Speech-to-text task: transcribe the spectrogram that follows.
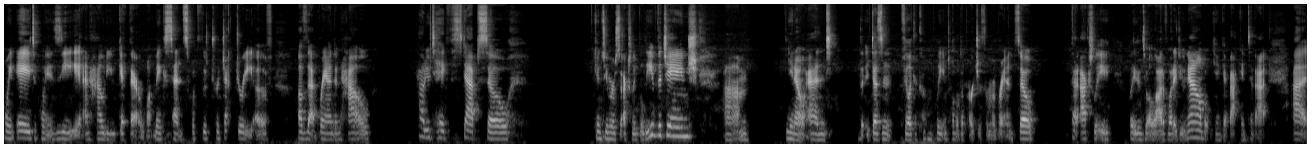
point A to point Z and how do you get there? What makes sense? What's the trajectory of of that brand and how how do you take the steps so consumers actually believe the change? Um, you know, and it doesn't feel like a complete and total departure from a brand. So that actually plays into a lot of what I do now, but we can't get back into that. Uh,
